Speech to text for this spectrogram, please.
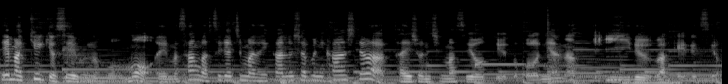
で、まあ、急遽政府の方も、えーまあ、3月1日までに完了した分に関しては対象にしますよというところにはなっているわけですよ。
